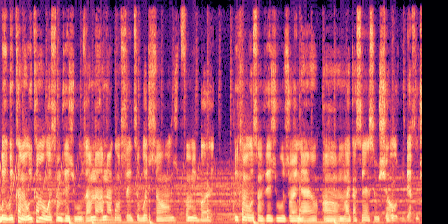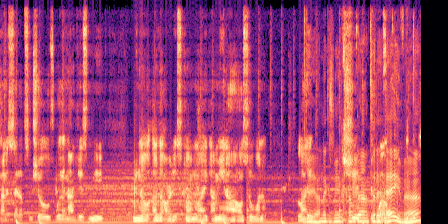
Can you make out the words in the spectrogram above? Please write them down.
We we coming we coming with some visuals. I'm not I'm not gonna say to which songs for me, but we coming with some visuals right now. Um, like I said, some shows. We definitely trying to set up some shows where not just me, you know, other artists come. Like I mean, I also want to like Yeah, y'all niggas need to come shit, down to the well- A, man.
